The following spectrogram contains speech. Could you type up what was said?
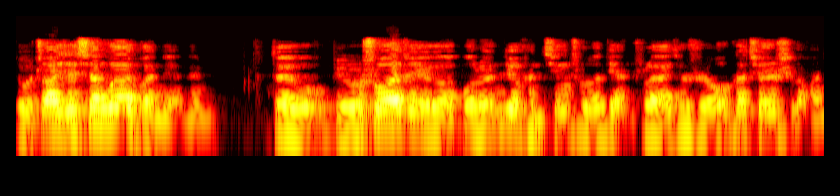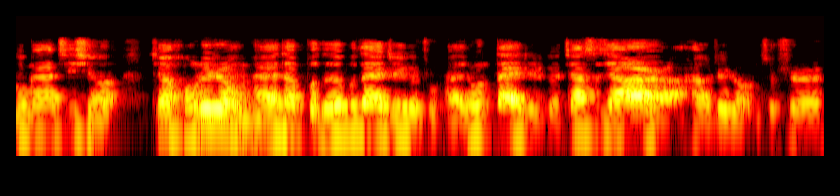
我知道一些相关的观点。那对，比如说这个伯伦就很清楚的点出来，就是欧科确实使得环境更加畸形。像红绿这种牌，它不得不在这个主牌中带这个加四加二啊，还有这种就是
